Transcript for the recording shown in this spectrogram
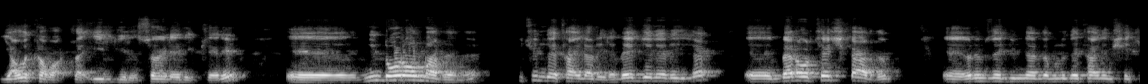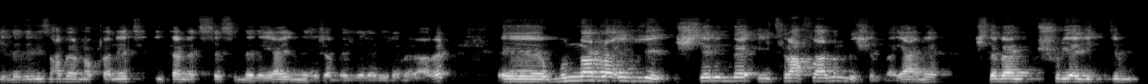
Yalıkavak'la ilgili söyledikleri e, doğru olmadığını bütün detaylarıyla, belgeleriyle e, ben ortaya çıkardım. E, önümüzdeki günlerde bunu detaylı bir şekilde denizhaber.net internet sitesinde de yayınlayacağım belgeleriyle beraber. E, bunlarla ilgili işlerinde itiraflarının dışında yani işte ben şuraya gittim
